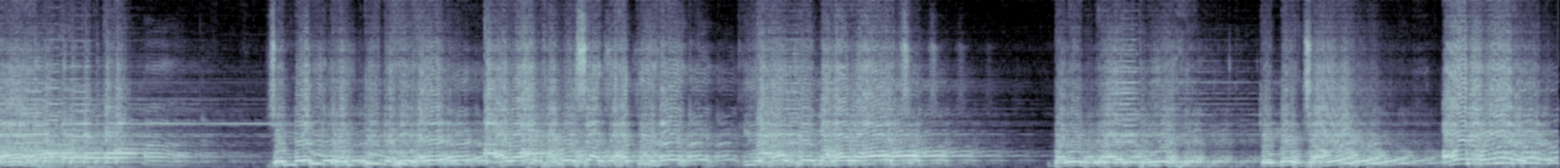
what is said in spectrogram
माँ, जब मेरी गलती नहीं है और आप हमेशा कहती हैं कि यहाँ के महाराज बड़े न्यायप्रिय हैं तो मैं जाऊँ और अगर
